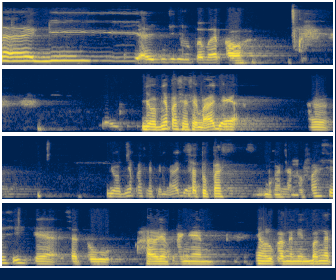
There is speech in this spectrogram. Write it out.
lagi. Anjing lupa banget. Oh. Jawabnya pas SMA aja ya. Eh, jawabnya pas SMA aja. Satu pas bukan satu fase sih, kayak satu hal yang pengen yang lu kangenin banget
